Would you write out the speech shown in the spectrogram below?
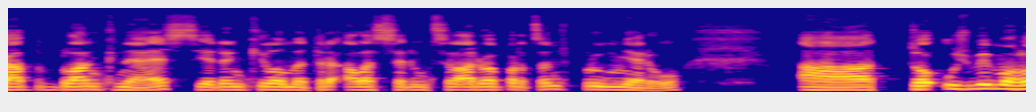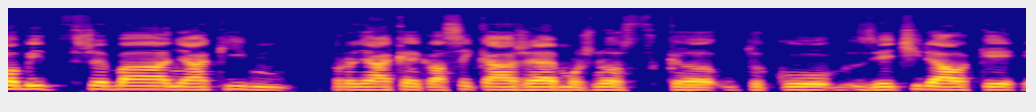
Cap Blancnes, 1 km, ale 7,2% v průměru. A to už by mohlo být třeba nějaký pro nějaké klasikáře možnost k útoku z větší dálky,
